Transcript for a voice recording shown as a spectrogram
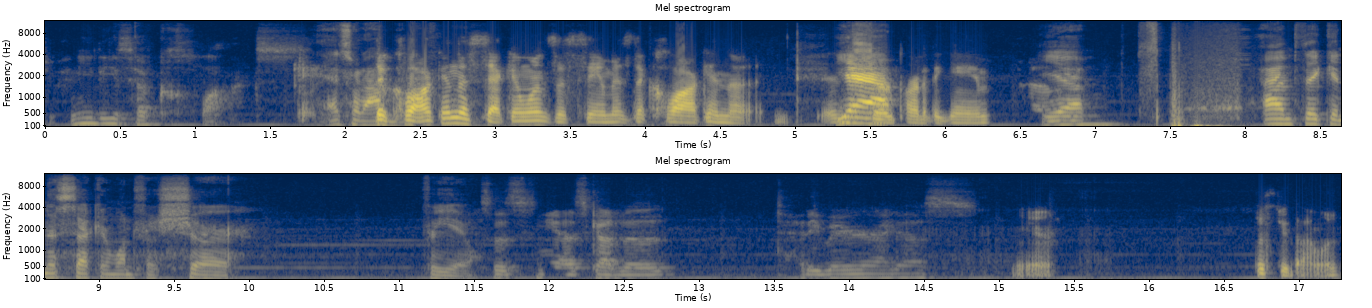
Do any of these have clocks? that's what I'm. The looking clock in the second one's the same as the clock in the, in Yeah. the third part of the game. Yeah. I'm thinking a second one for sure. For you. So it's yeah, it's got a teddy bear, I guess. Yeah. Let's do that one.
